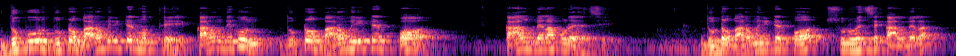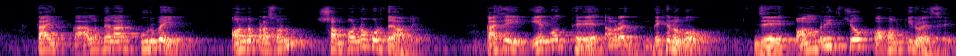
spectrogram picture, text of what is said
দুপুর দুটো বারো মিনিটের মধ্যে। কারণ দেখুন, দুটো বারো মিনিটের পর কাল বেলা পড়ে যাচ্ছে। দুটো বারো মিনিটের পর শুরু হচ্ছে কালবেলা। তাই কালবেলার পূর্বেই অন্নপ্রাশন সম্পন্ন করতে হবে। কাজেই এর মধ্যে আমরা দেখে নেব যে অমৃত চোখ কখন কি রয়েছে।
